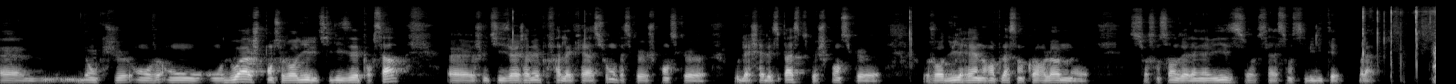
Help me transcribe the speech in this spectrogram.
Donc, on, doit, je pense aujourd'hui, l'utiliser pour ça. Euh, je l'utiliserai jamais pour faire de la création parce que je pense que ou de l'achat d'espace parce que je pense que aujourd'hui rien ne remplace encore l'homme euh, sur son sens de l'analyse, sur sa sensibilité. Voilà.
